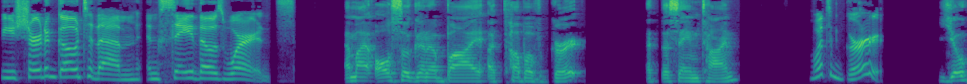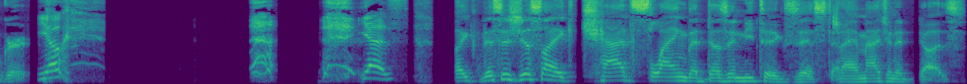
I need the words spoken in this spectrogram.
be sure to go to them and say those words. Am I also going to buy a tub of gurt at the same time? What's Gert? Yogurt. Yolk. yes. Like this is just like Chad slang that doesn't need to exist, and I imagine it does.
